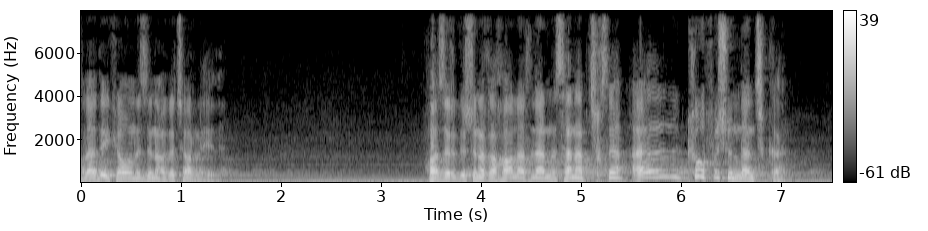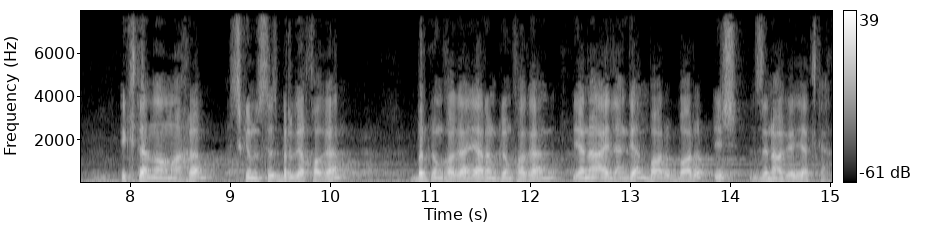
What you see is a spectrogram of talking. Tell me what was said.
qiladi ikkovini zinoga chorlaydi. Hozirgi shunaqa holatlarni sanab chiqsa ko'pi shundan chiqqan. Ikkita nomahram hech kimsiz birga qolgan bir kun qolgan yarim kun qolgan yana aylangan borib borib ish zinoga yetgan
